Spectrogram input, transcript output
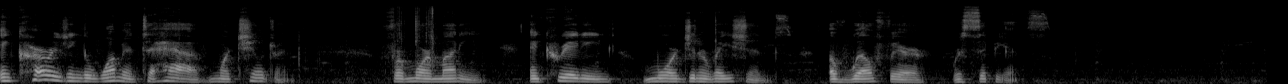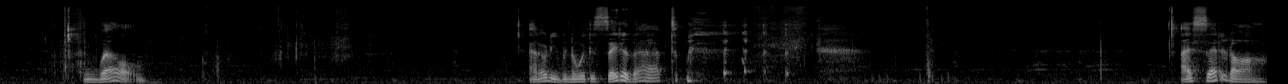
encouraging the woman to have more children for more money and creating more generations of welfare recipients. Well, I don't even know what to say to that. I said it all.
